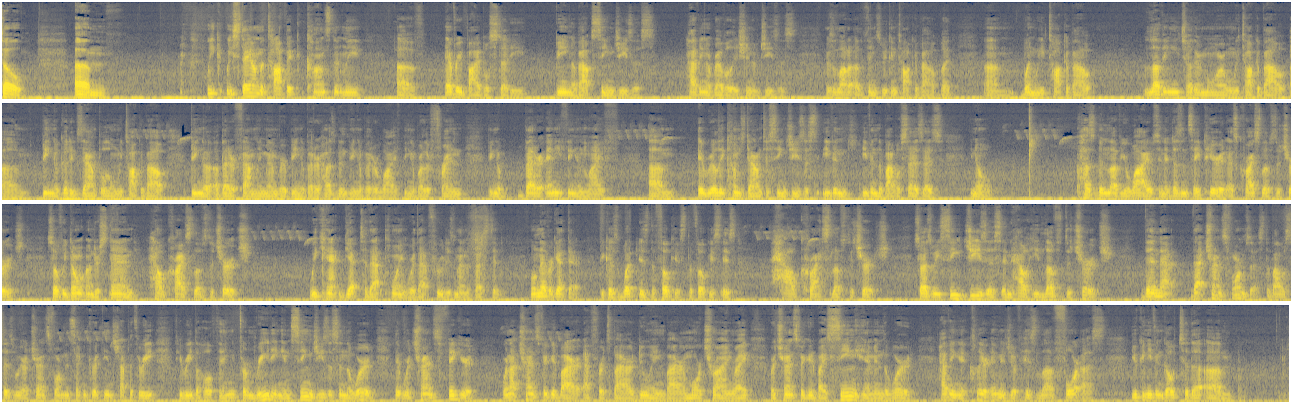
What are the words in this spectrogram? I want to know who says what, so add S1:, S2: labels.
S1: So, um, we we stay on the topic constantly of every Bible study being about seeing Jesus, having a revelation of Jesus. There's a lot of other things we can talk about, but um, when we talk about loving each other more, when we talk about um, being a good example, when we talk about being a, a, better family member, being a better husband, being a better wife, being a better friend, being a better anything in life, um, it really comes down to seeing Jesus. Even even the Bible says, as you know, husband love your wives, and it doesn't say period, as Christ loves the church. So if we don't understand how Christ loves the church, we can't get to that point where that fruit is manifested. We'll never get there because what is the focus? The focus is how Christ loves the church. So as we see Jesus and how he loves the church, then that that transforms us. The Bible says we are transformed in Second Corinthians chapter 3. If you read the whole thing, from reading and seeing Jesus in the Word, that we're transfigured. We're not transfigured by our efforts, by our doing, by our more trying, right? We're transfigured by seeing Him in the Word, having a clear image of His love for us. You can even go to the um,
